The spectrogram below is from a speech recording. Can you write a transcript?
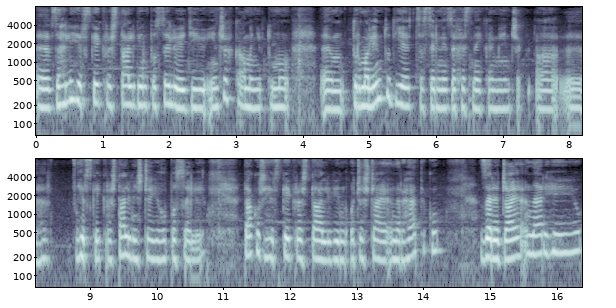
Е, Взагалі гірський кришталь він посилює дію інших каменів, тому ем, турмалін тут є, це сильний захисний камінчик, а е, гірський кришталь він ще його посилює. Також гірський кришталь він очищає енергетику, заряджає енергією,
